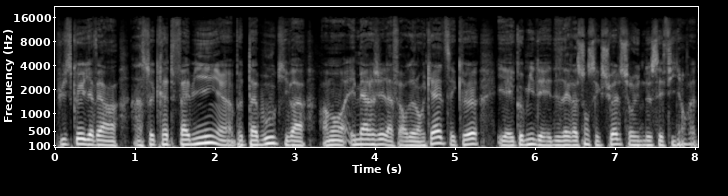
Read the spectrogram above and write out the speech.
puisqu'il y avait un, secret de famille, un peu tabou, qui va vraiment émerger l'affaire de l'enquête, c'est que il avait commis des, des, agressions sexuelles sur une de ses filles, en fait.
